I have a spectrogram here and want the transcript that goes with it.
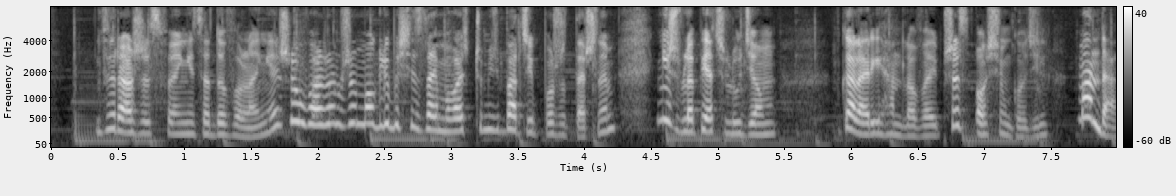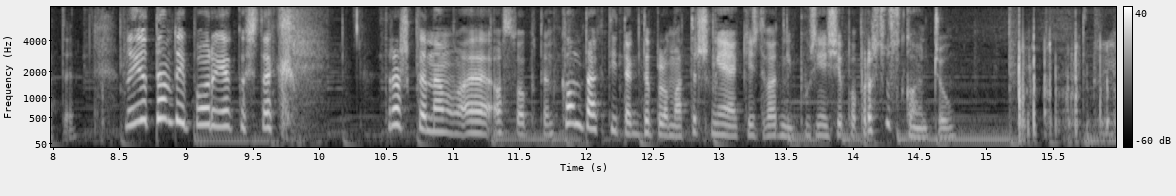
wyrażę swoje niezadowolenie, że uważam, że mogliby się zajmować czymś bardziej pożytecznym niż wlepiać ludziom w galerii handlowej przez 8 godzin mandaty. No i od tamtej pory jakoś tak troszkę nam e, osłabł ten kontakt i tak dyplomatycznie jakieś dwa dni później się po prostu skończył. Czyli,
